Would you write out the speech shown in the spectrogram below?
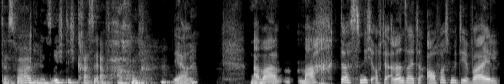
das war eine richtig krasse Erfahrung. Ja, aber macht das nicht auf der anderen Seite auch was mit dir? Weil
